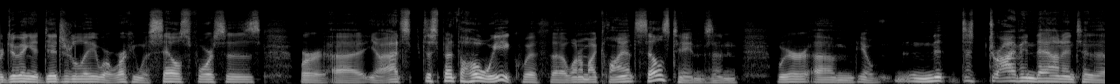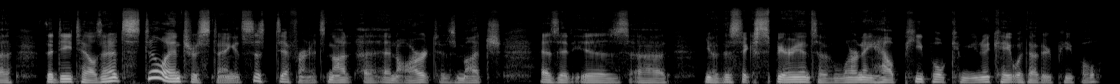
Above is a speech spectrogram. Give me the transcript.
We're doing it digitally. We're working with sales forces. We're, uh, you know, I just spent the whole week with uh, one of my clients' sales teams, and we're, um, you know, just driving down into the, the details. And it's still interesting. It's just different. It's not a, an art as much as it is. Uh, you know this experience of learning how people communicate with other people.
